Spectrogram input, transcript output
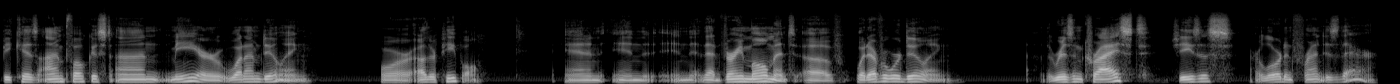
because I'm focused on me or what I'm doing or other people. And in, in that very moment of whatever we're doing, the risen Christ, Jesus, our Lord and friend, is there.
